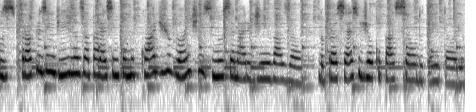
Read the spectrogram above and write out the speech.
os próprios indígenas aparecem como coadjuvantes no cenário de invasão, no processo de ocupação do território.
